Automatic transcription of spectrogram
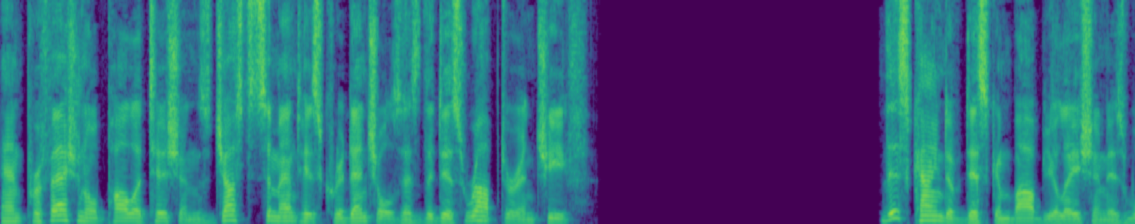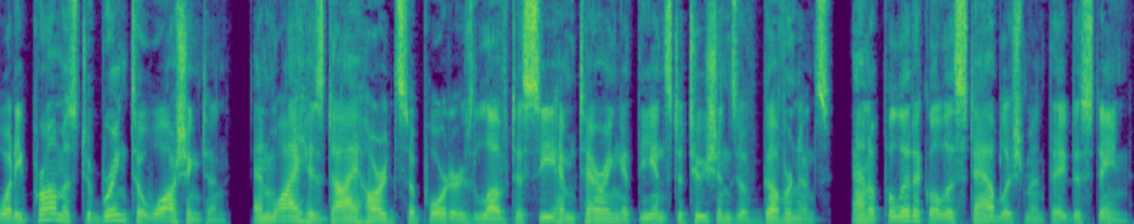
and professional politicians just cement his credentials as the disruptor-in-chief. This kind of discombobulation is what he promised to bring to Washington and why his die-hard supporters love to see him tearing at the institutions of governance and a political establishment they disdain.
